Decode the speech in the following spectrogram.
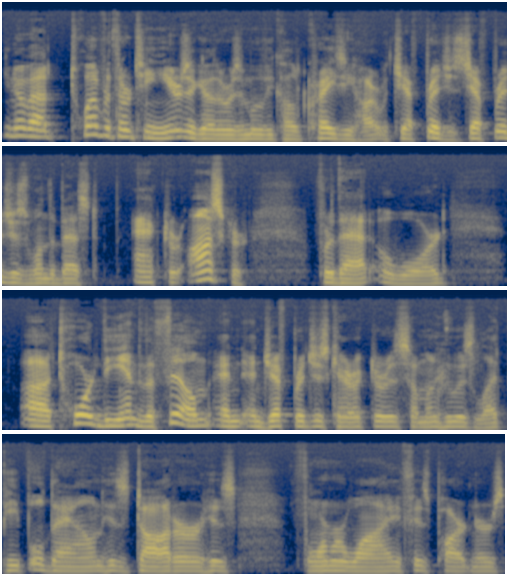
You know, about 12 or 13 years ago, there was a movie called Crazy Heart with Jeff Bridges. Jeff Bridges won the Best Actor Oscar for that award. Uh, toward the end of the film, and, and Jeff Bridges' character is someone who has let people down his daughter, his former wife, his partners,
